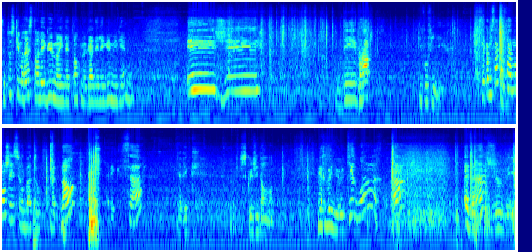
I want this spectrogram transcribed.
C'est tout ce qui me reste en légumes. hein. Il est temps que le gars des légumes y vienne. Et j'ai des wraps qu'il faut finir. C'est comme ça qu'on fait à manger sur le bateau. Maintenant, avec ça, et avec ce que j'ai dans mon merveilleux tiroir, là, eh ben, je vais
